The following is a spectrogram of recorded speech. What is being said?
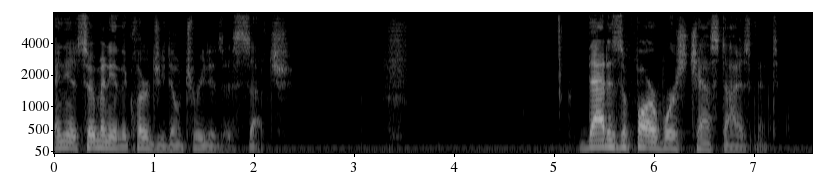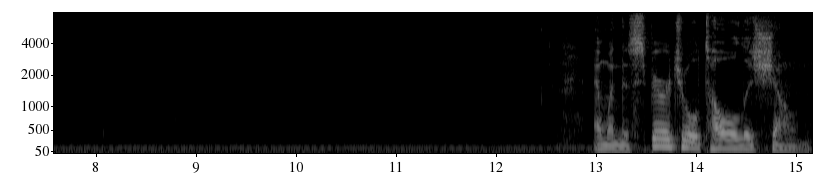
And yet, so many of the clergy don't treat it as such. That is a far worse chastisement. And when the spiritual toll is shown,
